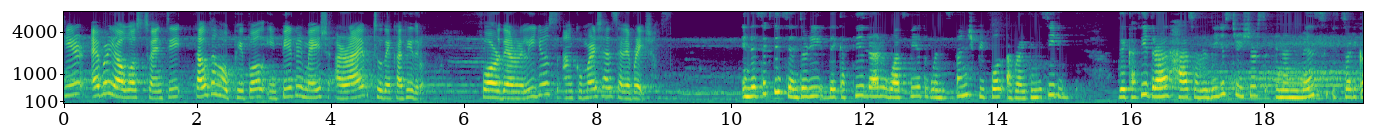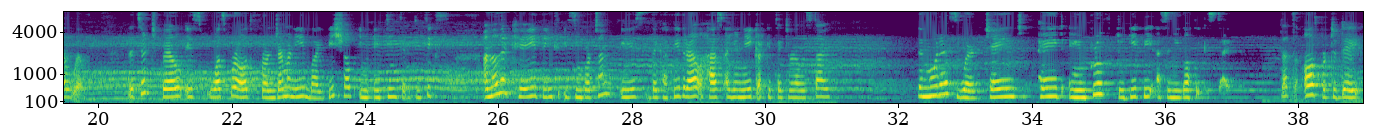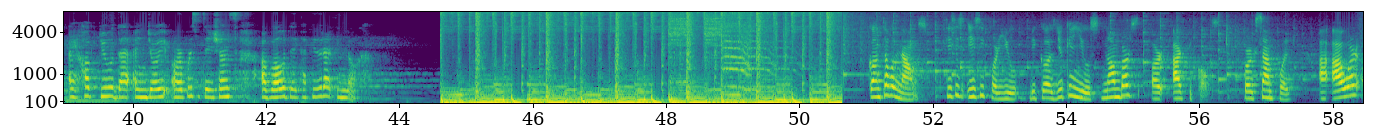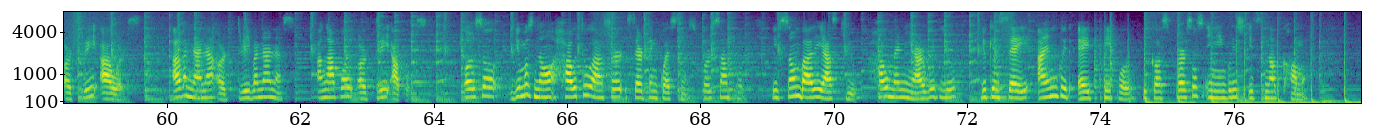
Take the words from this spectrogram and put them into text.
Here, every August 20, thousands of people in pilgrimage arrive to the cathedral for their religious and commercial celebrations. In the 16th century, the cathedral was built when the Spanish people arrived in the city. The cathedral has religious treasures and an immense historical wealth. The church bell is, was brought from Germany by Bishop in 1876. Another key thing is important is the cathedral has a unique architectural style. The murals were changed, painted, and improved to give it a semi-Gothic style. That's all for today. I hope you that enjoy our presentations about the cathedral in Loja. Countable nouns. This is easy for you because you can use numbers or articles. For example, a hour or three hours, a banana or three bananas, an apple or three apples. Also, you must know how to answer certain questions. For example, if somebody asks you how many are with you, you can say I'm with 8 people because persons in English is not common.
